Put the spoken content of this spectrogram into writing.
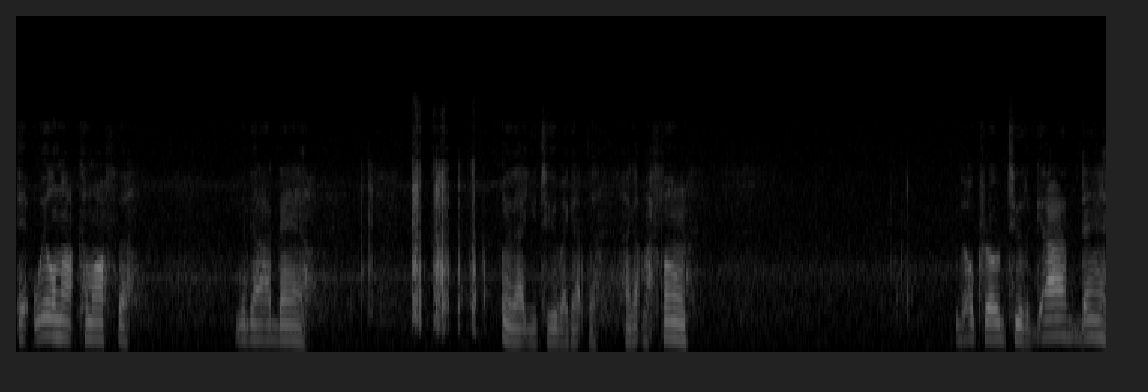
It will not come off the the goddamn. Look at that YouTube. I got the I got my phone velcroed to the goddamn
